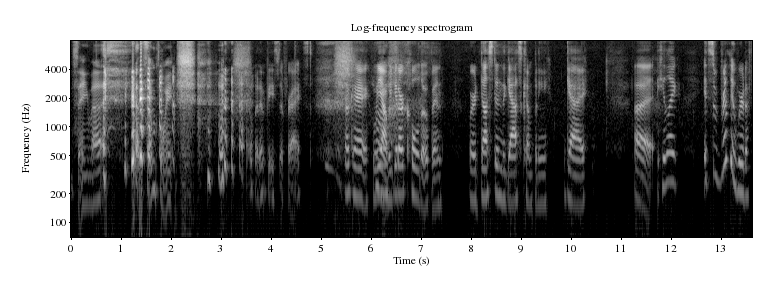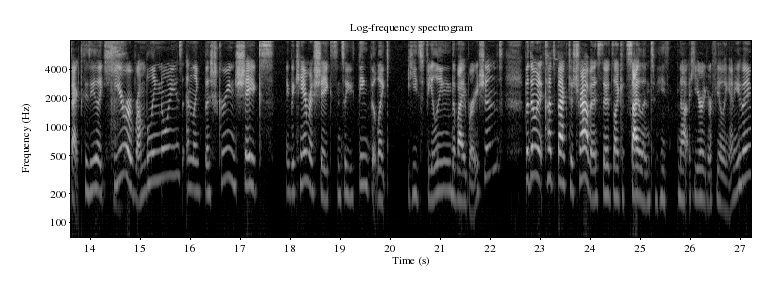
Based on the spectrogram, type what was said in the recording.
saying that at some point. I wouldn't be surprised. Okay, well, yeah, we get our cold open, where Dustin, the gas company guy, uh, he like, it's a really weird effect because you like hear a rumbling noise and like the screen shakes, like the camera shakes, and so you think that like he's feeling the vibrations, but then when it cuts back to Travis, there's like it's silent and he's not hearing or feeling anything.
